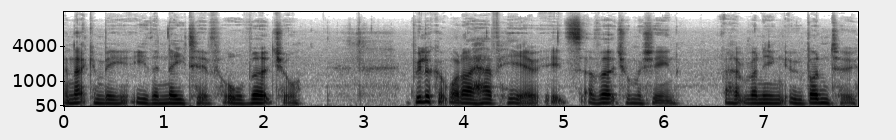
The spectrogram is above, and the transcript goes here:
and that can be either native or virtual. If we look at what I have here, it's a virtual machine uh, running Ubuntu.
